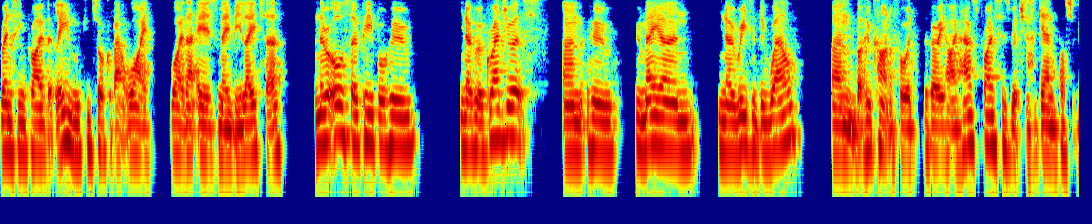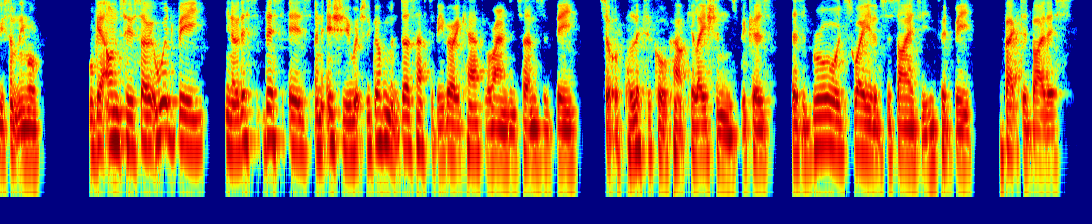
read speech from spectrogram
renting privately, and we can talk about why why that is maybe later. And there are also people who, you know, who are graduates um, who who may earn, you know, reasonably well, um, but who can't afford the very high house prices, which is again possibly something we'll we'll get onto. So it would be, you know, this this is an issue which the government does have to be very careful around in terms of the sort of political calculations, because there's a broad swathe of society who could be affected by this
